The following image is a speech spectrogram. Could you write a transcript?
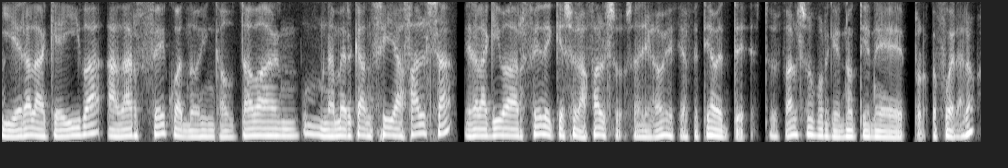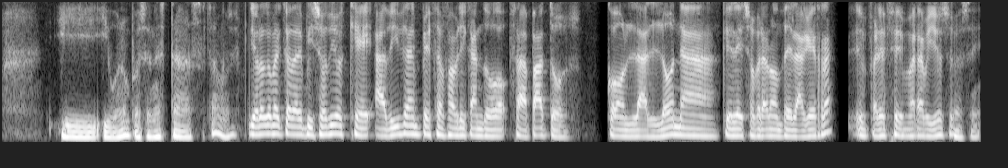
y era la que iba a dar fe cuando incautaban una mercancía falsa, era la que iba a dar fe de que eso era falso. O sea, llegaba y decía, efectivamente, esto es falso porque no tiene por lo que fuera, ¿no? Y, y bueno, pues en estas estamos. ¿sí? Yo lo que me quedo del episodio es que Adidas empezó fabricando zapatos con las lonas que le sobraron de la guerra. Me parece maravilloso. Pues sí.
